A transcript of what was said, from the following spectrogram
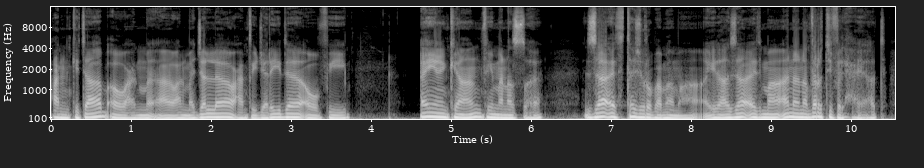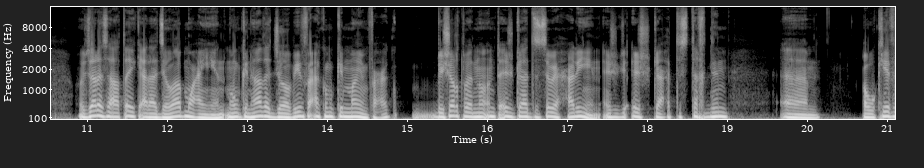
عن كتاب أو عن عن مجلة أو عن في جريدة أو في أيا كان في منصة زائد تجربة ما ما إذا زائد ما أنا نظرتي في الحياة. وجالس أعطيك على جواب معين. ممكن هذا الجواب ينفعك ممكن ما ينفعك. بشرط إنه أنت إيش قاعد تسوي حاليا؟ إيش إيش قاعد تستخدم أو كيف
